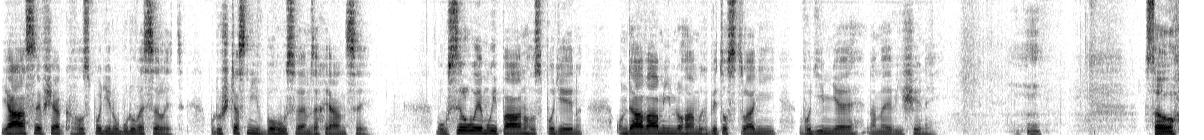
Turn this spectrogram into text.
Já se však v hospodinu budu veselit, budu šťastný v Bohu svém zachránci. Mou silou je můj pán, hospodin, on dává mým nohám hbitost tlaní, vodí mě na mé výšiny. So,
